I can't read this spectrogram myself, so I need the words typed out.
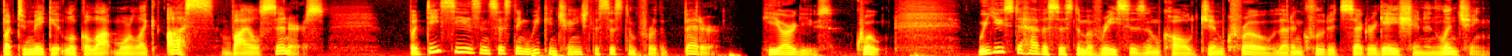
but to make it look a lot more like us, vile sinners. But DC is insisting we can change the system for the better. He argues, quote, we used to have a system of racism called Jim Crow that included segregation and lynching.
